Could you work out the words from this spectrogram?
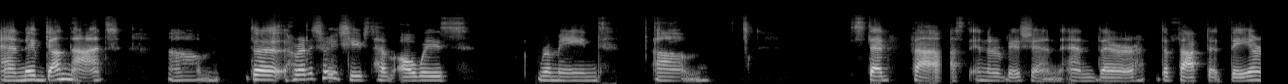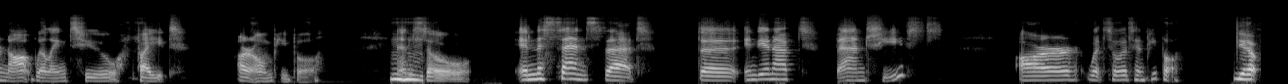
And they've done that. Um, the hereditary chiefs have always remained um, steadfast in their vision and their the fact that they are not willing to fight our own people. And Mhm. so, in the sense that the Indian Act band chiefs are Wet'suwet'en people, yep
